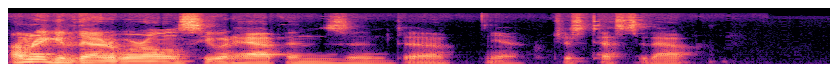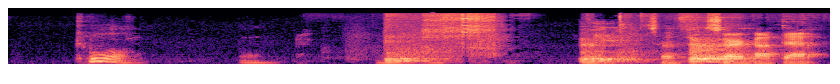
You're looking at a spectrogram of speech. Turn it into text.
I'm gonna give that a whirl and see what happens, and uh, yeah, just test it out. Cool. Okay, So so- sorry about that.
